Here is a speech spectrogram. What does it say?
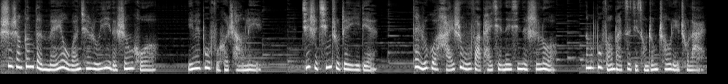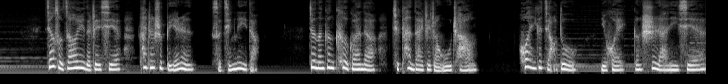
世上根本没有完全如意的生活，因为不符合常理。即使清楚这一点，但如果还是无法排遣内心的失落，那么不妨把自己从中抽离出来。将所遭遇的这些看成是别人所经历的，就能更客观的去看待这种无常。换一个角度，你会更释然一些。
